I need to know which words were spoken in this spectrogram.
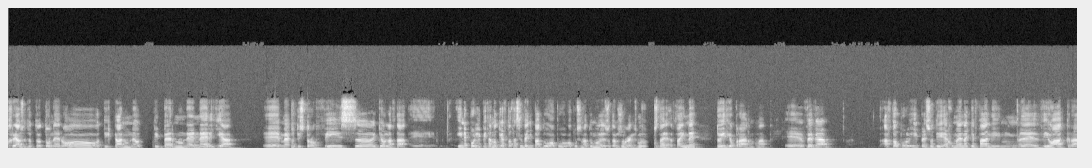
χρειάζονται το, το, νερό, ότι, κάνουν, ότι παίρνουν ενέργεια ε, μέσω της τροφής ε, και όλα αυτά. Ε, είναι πολύ πιθανό ότι αυτό θα συμβαίνει παντού. Όπου, όπου συναντούμε ζωντανούς οργανισμούς θα, θα είναι το ίδιο πράγμα. Ε, βέβαια, αυτό που είπες ότι έχουμε ένα κεφάλι, ε, δύο άκρα,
